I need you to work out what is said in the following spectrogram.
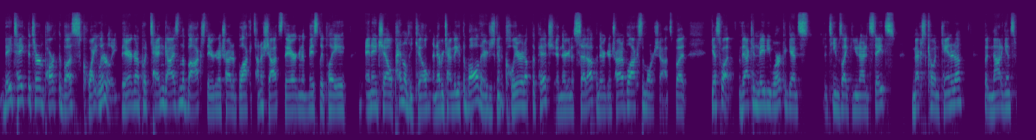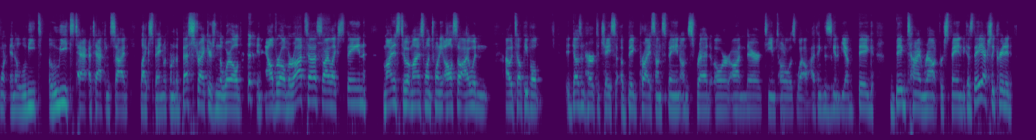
they take the term park the bus quite literally. They're going to put 10 guys in the box. They're going to try to block a ton of shots. They're going to basically play NHL penalty kill. And every time they get the ball, they're just going to clear it up the pitch and they're going to set up and they're going to try to block some more shots. But guess what? That can maybe work against the teams like the United States, Mexico, and Canada, but not against one an elite, elite ta- attacking side like Spain with one of the best strikers in the world in Alvaro Morata. So I like Spain minus two at minus 120. Also, I wouldn't, I would tell people it doesn't hurt to chase a big price on Spain on the spread or on their team total as well. I think this is going to be a big, big time route for Spain because they actually created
